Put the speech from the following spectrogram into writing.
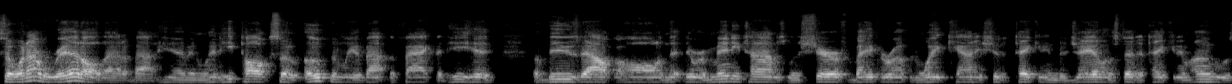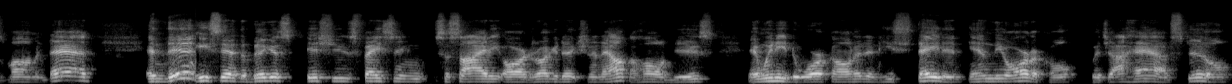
so when i read all that about him and when he talked so openly about the fact that he had abused alcohol and that there were many times when sheriff baker up in wake county should have taken him to jail instead of taking him home to his mom and dad and then he said the biggest issues facing society are drug addiction and alcohol abuse, and we need to work on it. And he stated in the article, which I have still,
